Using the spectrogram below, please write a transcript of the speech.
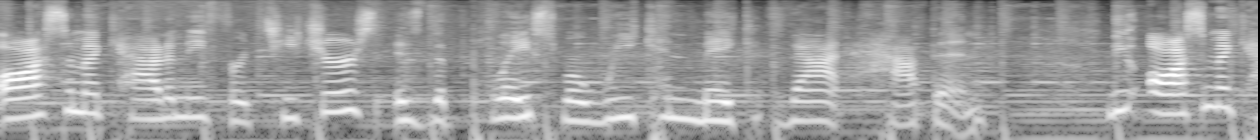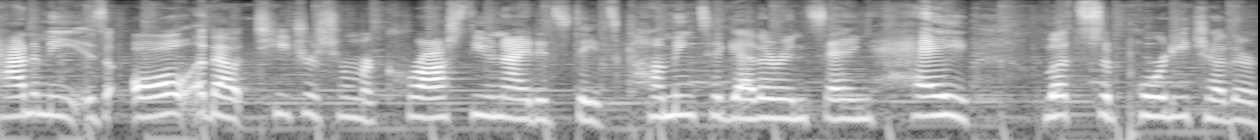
Awesome Academy for Teachers is the place where we can make that happen. The Awesome Academy is all about teachers from across the United States coming together and saying, hey, let's support each other.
